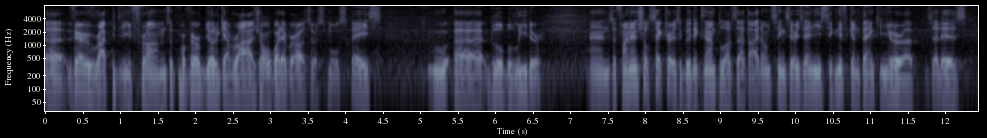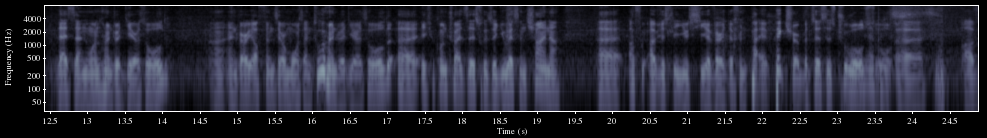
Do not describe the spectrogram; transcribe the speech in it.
uh, very rapidly from the proverbial garage or whatever other small space to a global leader. And the financial sector is a good example of that. I don't think there is any significant bank in Europe that is less than 100 years old. Uh, and very often they're more than 200 years old. Uh, if you contrast this with the US and China, uh, obviously you see a very different picture, but this is true also uh, of,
